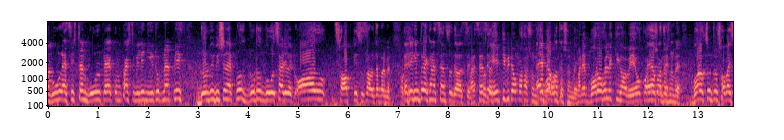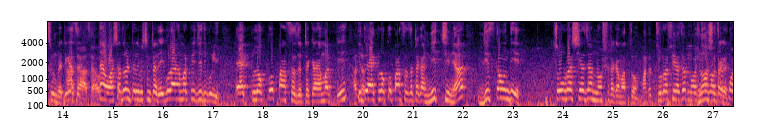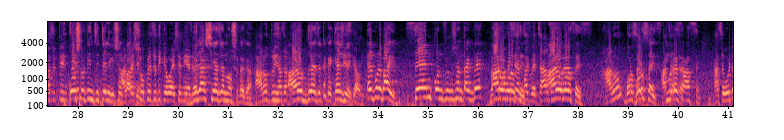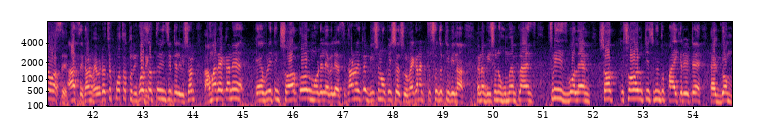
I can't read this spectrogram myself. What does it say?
Google assistant Google play chromecast built in YouTube Netflix Dolby vision atmos bluetooth Google certificate all সব কিছু চালাতে পারবেন এটা কিন্তু এখানে সেন্সর দেওয়া আছে মানে এই টিভিটাও কথা শুনবে বড়- কথা শুনবে। মানে বড় হলে কি হবে এও কথা শুনবে বড় ছোট সবাই শুনবে ঠিক আছে আচ্ছা, আচ্ছা. হ্যাঁ অসাধারণ টেলিভিশনটা রেগুলার এমআরপি যদি বলি এক লক্ষ পাঁচ হাজার টাকা এমআরপি আচ্ছা। কিন্তু এক লক্ষ পাঁচ হাজার টাকা নিচ্ছি না ডিসকাউন্ট দিয়ে চৌরাশি হাজার নশো টাকা মাত্র। মানে চুরাশি হাজার নশো টাকা পঁয়ষট্টি ইঞ্চি টেলিভিশন শপে যদি কেউ এসে নিয়ে যায় বিরাশি হাজার নশো টাকা। আরও দুই হাজার আরও দুই হাজার টাকা ক্যাশব্যাক Discount। এরপরে ভাই সেম কনফিগারেশন থাকবে আরও বড় সাইজ থাকবে, চার আরও বড় সাইজ আরও বড় বড় সাইজ আচ্ছা, আমার কাছে আচ্ছা। আছে। আচ্ছা ওইটাও আছে। আছে কারণ ভাই ওটা হচ্ছে পঁচাত্তর ইঞ্চি পঁচাত্তর ইঞ্চি টেলিভিশন। আমার এখানে এভরিথিং সকল মডেল অ্যাভেলেবল আছে। কারণ এটা ভীষণ অফিসিয়াল শোরুম এখানে শুধু টিভি না এখানে ভীষণ হোম অ্যাপ্লায়েন্স ফ্রিজ বলেন সব সকল কিছু কিন্তু পাইকারি রেটে একদম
